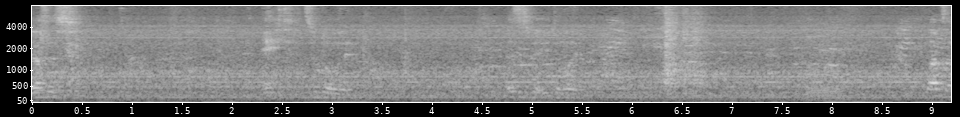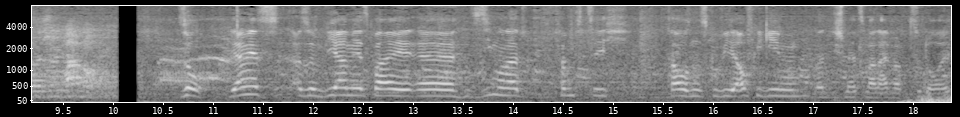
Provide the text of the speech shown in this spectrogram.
Das ist echt zu doll. Das ist wirklich doll. Warte, schön. Mach noch. So, wir haben jetzt, also wir haben jetzt bei äh, 750.000 Scoville aufgegeben, weil die Schmerzen waren einfach zu doll.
